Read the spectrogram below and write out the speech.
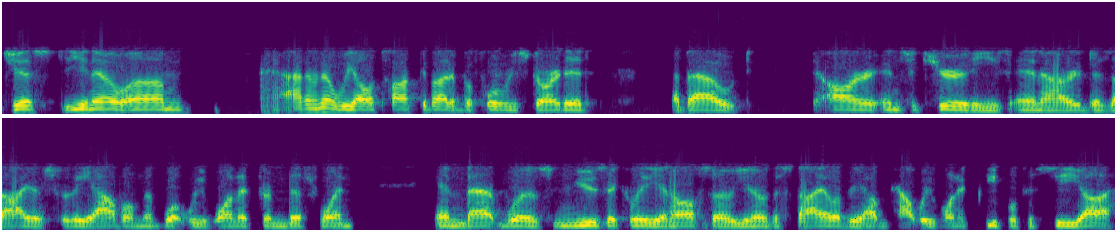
just, you know, um, I don't know. We all talked about it before we started about our insecurities and our desires for the album and what we wanted from this one. And that was musically and also, you know, the style of the album, how we wanted people to see us.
